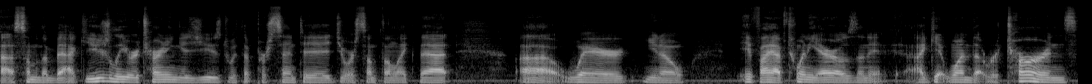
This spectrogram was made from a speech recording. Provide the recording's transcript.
uh, some of them back. Usually returning is used with a percentage or something like that uh, where, you know, if I have 20 arrows and I get one that returns,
